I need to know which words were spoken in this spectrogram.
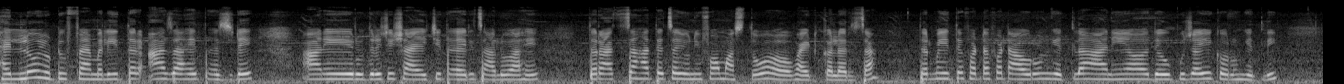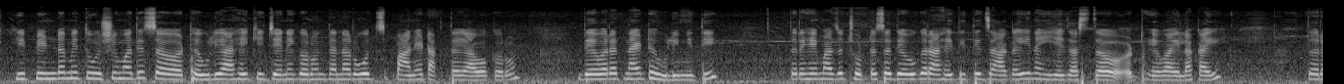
हॅलो यूट्यूब फॅमिली तर आज आहे थर्सडे आणि रुद्रची शाळेची तयारी चालू आहे. तर आजचा हा त्याचा युनिफॉर्म असतो व्हाईट कलरचा तर मी इथे फटाफट आवरून घेतला आणि देवपूजाही करून घेतली. ही पिंड मी तुळशीमध्येच ठेवली आहे की जेणेकरून त्यांना रोज पाणी टाकता यावं करून. देवरात नाही ठेवली मी ती. तर हे माझं छोटंसं देवघर आहे तिथे जागाही नाही आहे जास्त ठेवायला काही. तर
